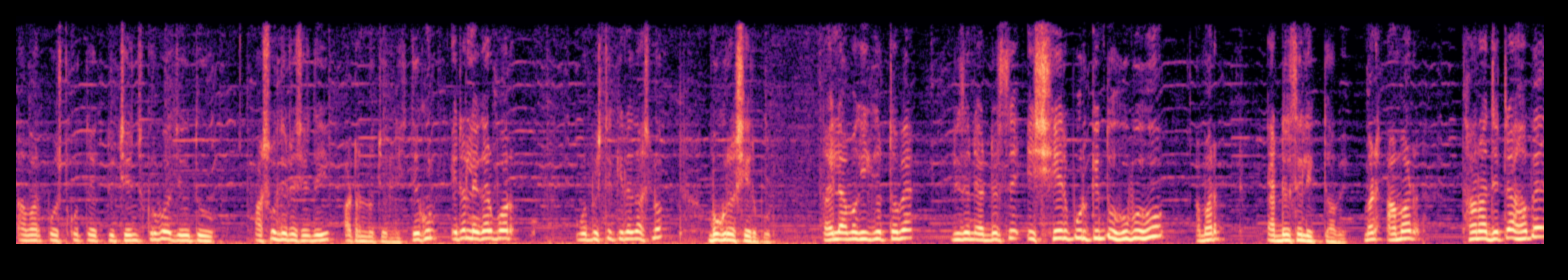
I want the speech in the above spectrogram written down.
আমার পোস্ট কোডটা একটু চেঞ্জ করব, যেহেতু আসল যেটা সে দিই আটান্ন চল্লিশ। দেখুন, এটা লেখার পর ওর পেজটা কী লেখা আসলো? বগুড়া শেরপুর। তাইলে আমাকে কী করতে হবে? রিজন অ্যাড্রেসে এই শেরপুর কিন্তু হুবহু আমার অ্যাড্রেসে লিখতে হবে। মানে আমার থানা যেটা হবে,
